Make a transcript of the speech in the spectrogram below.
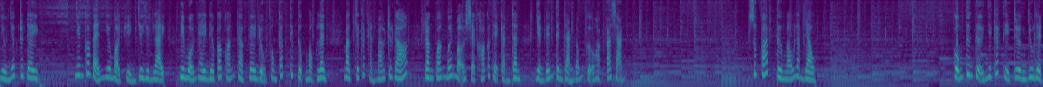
nhiều nhất trước đây. Nhưng có vẻ như mọi chuyện chưa dừng lại, vì mỗi ngày đều có quán cà phê đủ phong cách tiếp tục mọc lên, mặc cho các cảnh báo trước đó rằng quán mới mở sẽ khó có thể cạnh tranh, dẫn đến tình trạng đóng cửa hoặc phá sản. Xuất phát từ máu làm giàu Cũng tương tự như các thị trường du lịch,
